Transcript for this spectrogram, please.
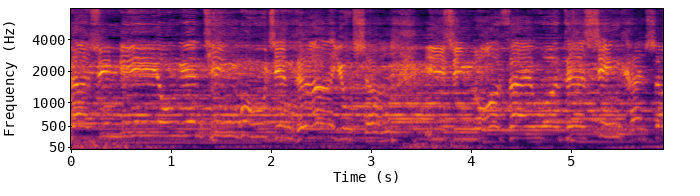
那句你永远听不见的忧伤，已经落在我的心坎上。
